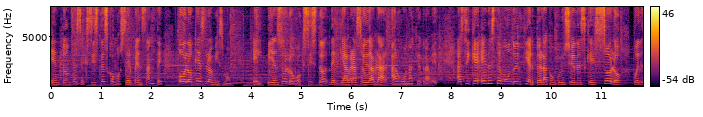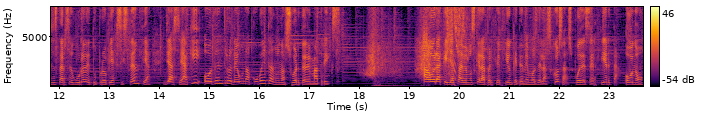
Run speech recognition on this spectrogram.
entonces existes como ser pensante, o lo que es lo mismo, el pienso luego existo del que habrás oído hablar alguna que otra vez. Así que en este mundo incierto la conclusión es que solo puedes estar seguro de tu propia existencia, ya sea aquí o dentro de una cubeta en una suerte de Matrix. Ahora que ya sabemos que la percepción que tenemos de las cosas puede ser cierta o no,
